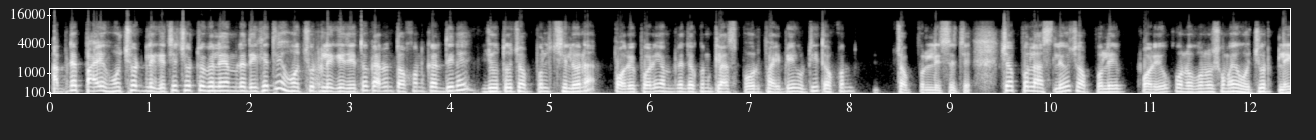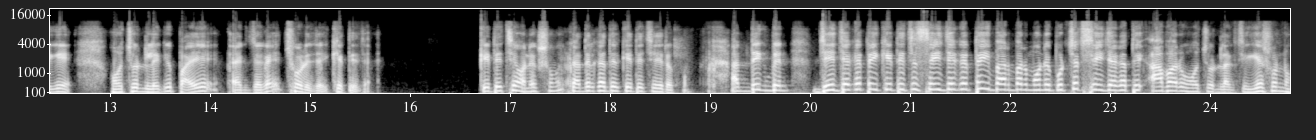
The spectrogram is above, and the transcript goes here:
আপনার পায়ে হোঁচট লেগেছে। ছোট্টবেলায় আমরা দেখেছি হোঁচট লেগে যেত, কারণ তখনকার দিনে জুতো চপ্পল ছিল না। পরে পরে আমরা যখন ক্লাস ফোর, ফাইভে উঠি, তখন চপ্পল এসেছে। চপ্পল আসলেও চপ্পলে পরেও কোনো কোনো সময় হোঁচট লেগে হোঁচট লেগে পায়ে এক জায়গায় ছড়ে যায়, খেতে যায়। কেটেছে অনেক সময়, কাদের কাদের কেটেছে এরকম। আর দেখবেন, যে জায়গাটাই কেটেছে, সেই জায়গাটাই বারবার মনে পড়ছে সেই জায়গাতেই আবারও হোঁচট লাগছে। ইয়ে শোনো।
